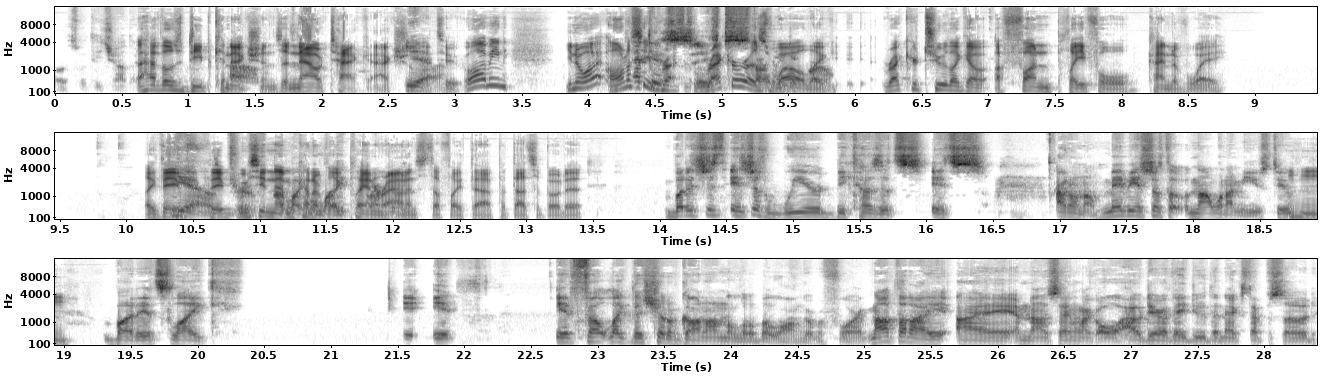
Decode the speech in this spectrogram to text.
most with each other. I have those deep connections, and now Tech actually yeah. too. Well, I mean, you know what? Honestly, Re- Wrecker as well. Like Wrecker too, like a, a fun, playful kind of way. Like they've, Yeah, they've we've seen them like kind of like playing around and stuff like that, but that's about it. But it's just it's just weird because it's it's I don't know. Maybe it's just not what I'm used to. Mhm. but it's like it, it it felt like this should have gone on a little bit longer before. Not that i i am not saying like oh how dare they do the next episode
